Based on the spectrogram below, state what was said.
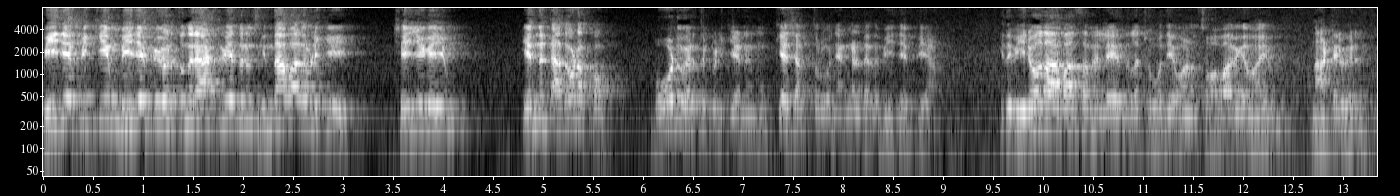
ബി ജെ പിക്കും ബി ജെ പി ഉയർത്തുന്ന രാഷ്ട്രീയത്തിനും സിന്താബാദ് വിളിക്കുകയും ചെയ്യുകയും എന്നിട്ട് അതോടൊപ്പം ബോർഡ് ഉയർത്തിപ്പിടിക്കുകയാണ് മുഖ്യ ശത്രു ഞങ്ങളുടേത് ബി ജെ പി ആണ്. ഇത് വിരോധാഭാസമല്ലേ എന്നുള്ള ചോദ്യമാണ് സ്വാഭാവികമായും നാട്ടിൽ വരുന്നത്.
